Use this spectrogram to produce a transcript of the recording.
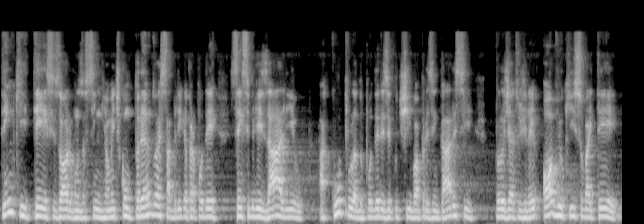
tem que ter esses órgãos assim realmente comprando essa briga para poder sensibilizar ali o, a cúpula do poder executivo a apresentar esse projeto de lei. Óbvio que isso vai ter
